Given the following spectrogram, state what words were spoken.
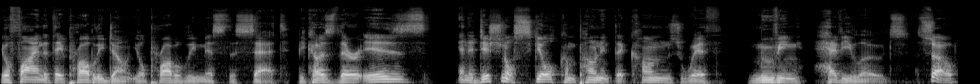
You'll find that they probably don't. You'll probably miss the set because there is an additional skill component that comes with moving heavy loads. So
